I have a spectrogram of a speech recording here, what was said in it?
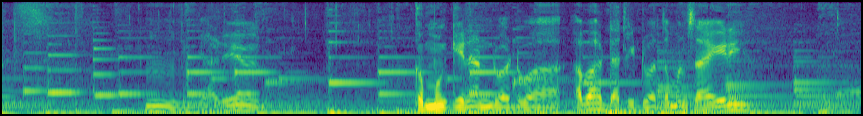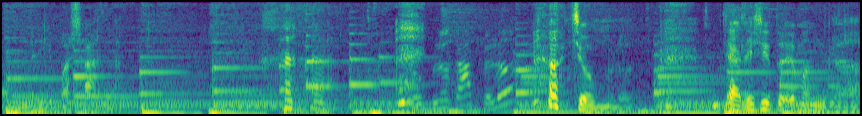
hmm, jadi kemungkinan dua-dua apa dari dua teman saya ini udah jadi pasangan. Jomblo kabeh lo. Jomblo. Dari situ emang enggak.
